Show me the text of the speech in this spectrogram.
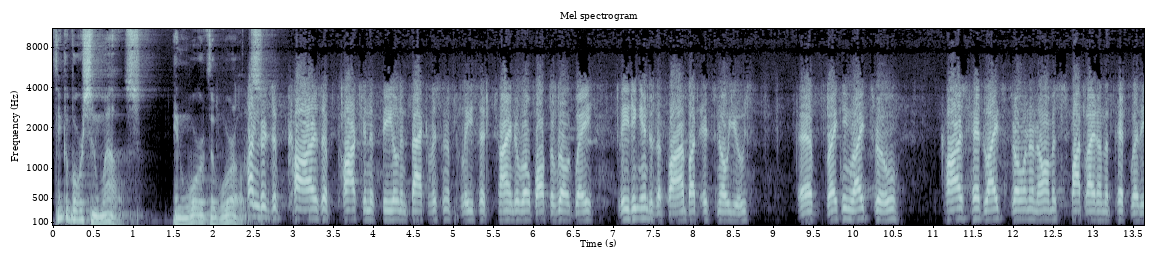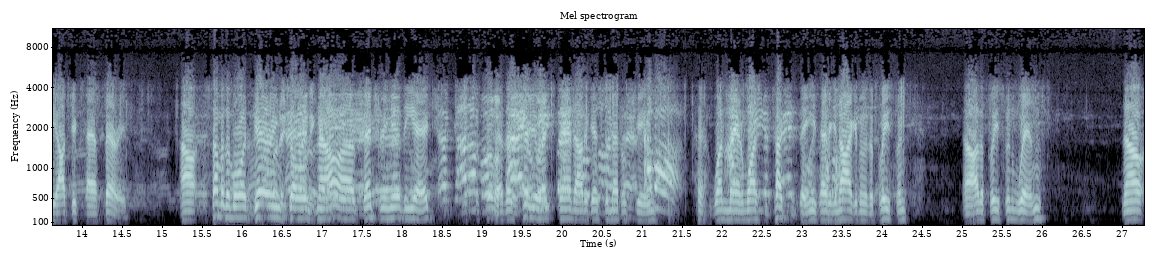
Think of Orson Welles in War of the Worlds. Hundreds of cars are parked in a field in back of us, and the police are trying to rope off the roadway leading into the farm, but it's no use. They're breaking right through. The car's headlights throw an enormous spotlight on the pit where the object's half buried. Now, some of the more daring souls now are venturing near the edge. Uh, the silhouettes stand out against the metal sheen. One man wants to touch the thing. He's having an argument with a policeman. Now, the policeman wins. Now,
